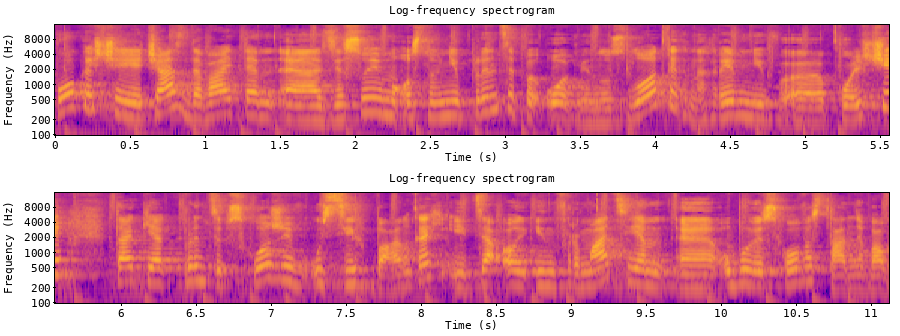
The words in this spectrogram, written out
поки ще є час, давайте е, з'ясуємо основні принципи обміну злотих на гривні в е, Польщі, так як принцип схожий в усіх банках, і ця інформація е, обов'язково стане вам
